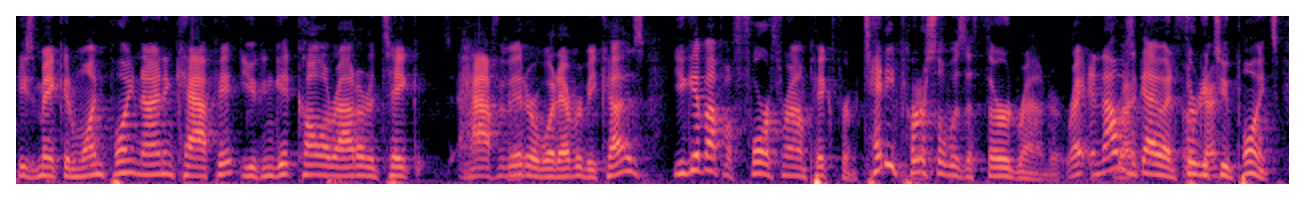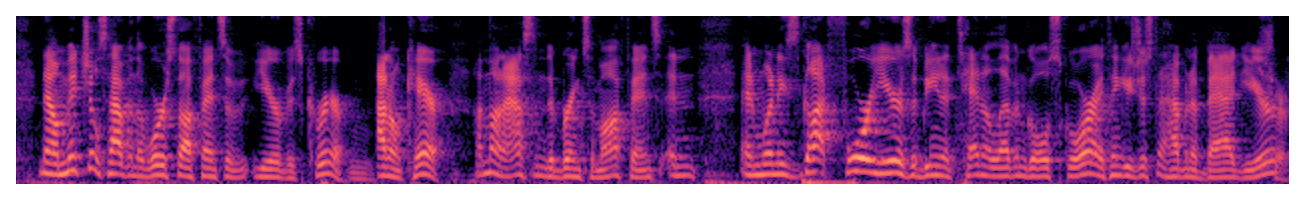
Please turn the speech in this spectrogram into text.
He's making 1.9 in cap hit. You can get Colorado to take half of it or whatever because you give up a fourth round pick for him. Teddy Purcell was a third rounder, right? And that was a guy who had 32 Okay. points. Now Mitchell's having the worst offensive year of his career. Mm. I don't care. I'm not asking him to bring some offense. And and when he's got 4 years of being a 10, 11 goal scorer, I think he's just having a bad year.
